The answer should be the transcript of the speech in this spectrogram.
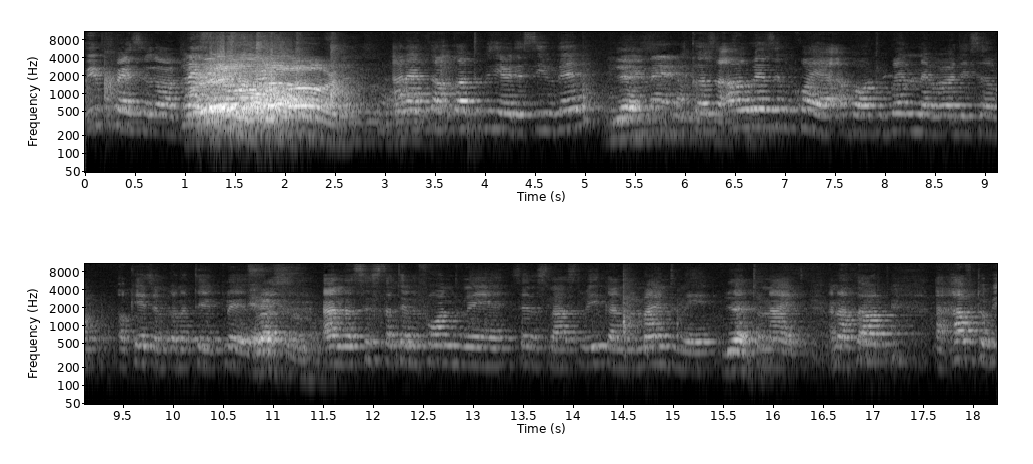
We praise the Lord. Bless the Lord. Lord. And I thank God to be here this evening Yes. because I always inquire about whenever this um, occasion going to take place. Bless you. And the sister telephoned me since last week and reminded me Yeah. tonight. And I thought I have to be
